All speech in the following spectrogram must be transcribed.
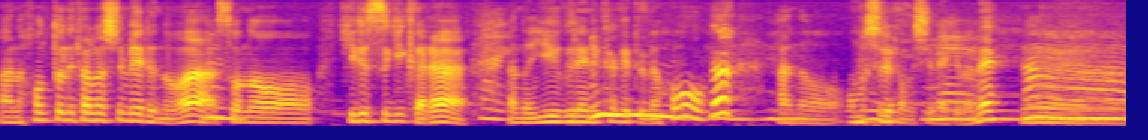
あの本当に楽しめるのは、うん。その昼過ぎから、はい。あの夕暮れにかけての方が、うん。あの面白いかもしれないけどね。いいね。うん。うん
